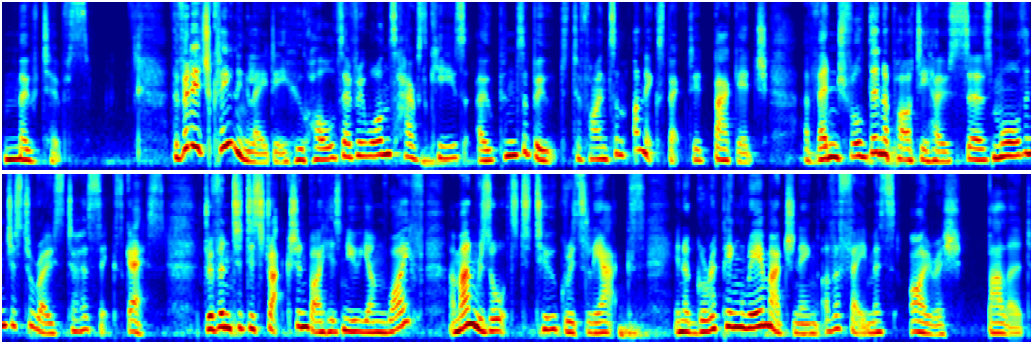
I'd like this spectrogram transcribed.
motives. The village cleaning lady who holds everyone's house keys opens a boot to find some unexpected baggage. A vengeful dinner party host serves more than just a roast to her six guests. Driven to distraction by his new young wife, a man resorts to two grisly acts in a gripping reimagining of a famous Irish ballad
